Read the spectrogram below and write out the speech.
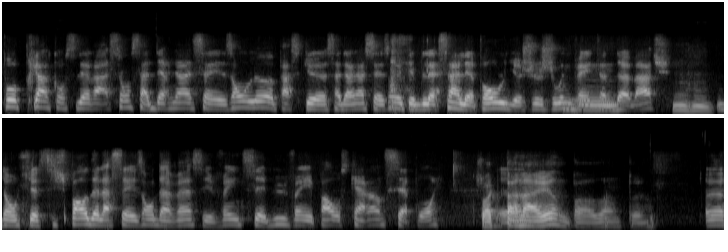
pas pris en considération sa dernière saison là, parce que sa dernière saison a été blessé à l'épaule. Il a juste joué une vingtaine mm. de matchs. Mm-hmm. Donc, euh, si je parle de la saison d'avant, c'est 27 buts, 20 passes, 47 points. Je vois que Panarin, par exemple. Euh,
